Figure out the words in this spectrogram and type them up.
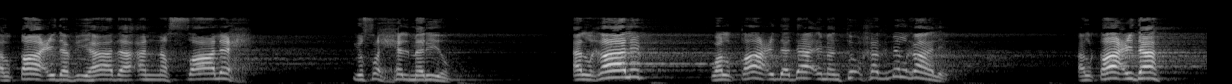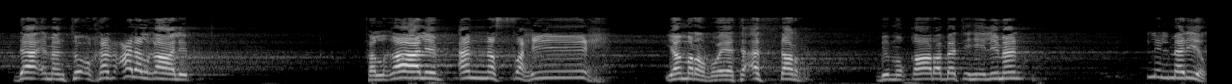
القاعدة في هذا أن الصالح يصح المريض. الغالب والقاعدة دائما تؤخذ بالغالب. القاعدة دائما تؤخذ على الغالب. فالغالب أن الصحيح يمرض ويتأثر بمقاربته لمن؟ للمريض.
